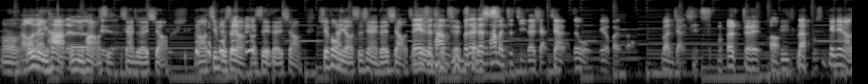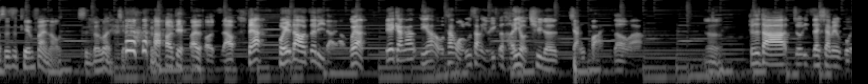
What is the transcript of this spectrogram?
哦，然后呢，吴敏化，吴敏化老师现在就在笑，然后金普森老师也在笑，薛凤梨老师现在也在笑。那是他们不是，那是他们自己的想象，这我没有办法。乱讲些什么？对，哦，你那不是天天老师，是天饭老师，你不要乱讲。好，天饭老师，好，等下回到这里来啊！我想，因为刚刚你看，我看网络上有一个很有趣的讲法，你知道吗？嗯，就是大家就一直在下面回，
